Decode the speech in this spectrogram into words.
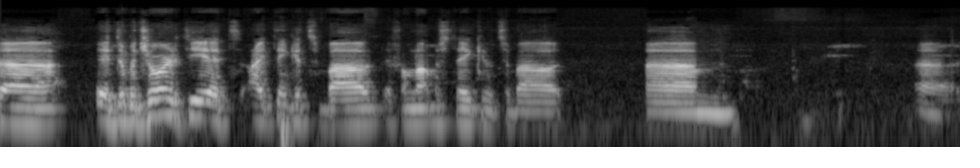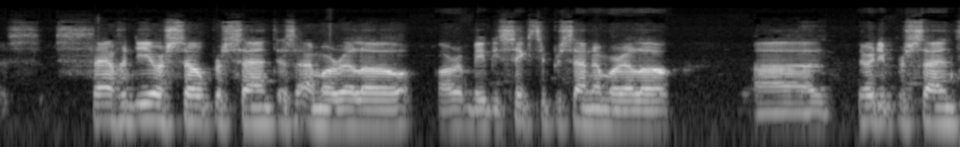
uh, it- the majority, it's I think it's about, if I'm not mistaken, it's about um, uh, 70 or so percent is Amarillo, or maybe 60 percent Amarillo, uh, 30 percent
